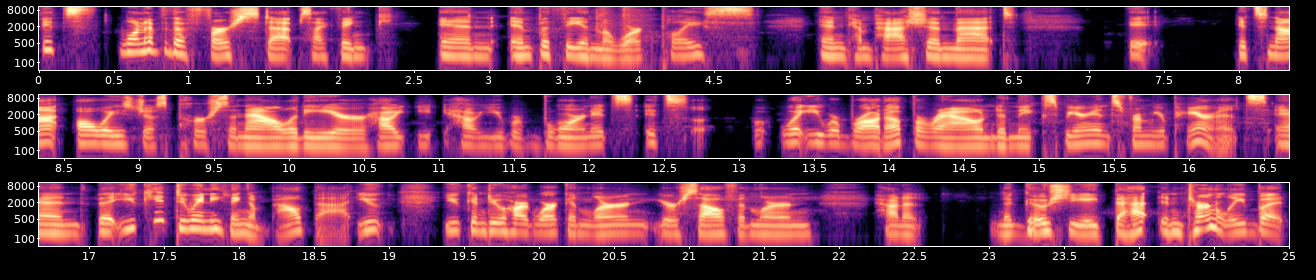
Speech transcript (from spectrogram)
It's one of the first steps, I think, in empathy in the workplace and compassion that it it's not always just personality or how you, how you were born. It's it's what you were brought up around and the experience from your parents and that you can't do anything about that. You you can do hard work and learn yourself and learn how to negotiate that internally, but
